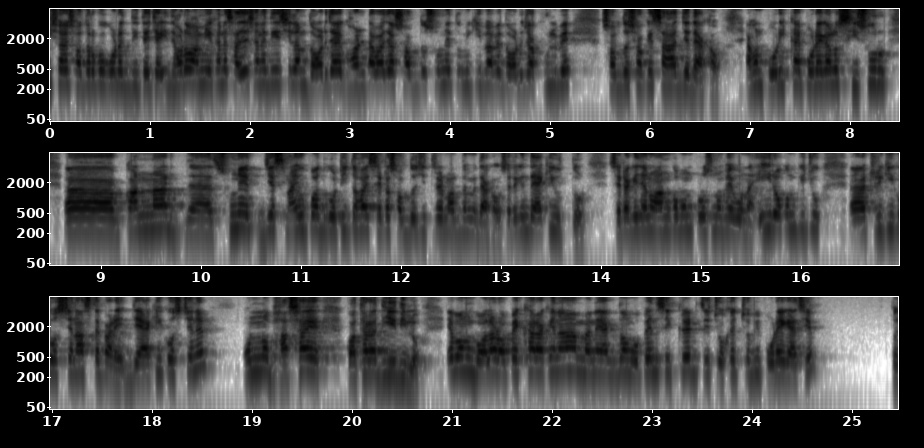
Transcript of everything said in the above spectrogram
বিষয়ে সতর্ক করে দিতে চাই। ধরো আমি এখানে সাজেশনে দিয়েছিলাম, দরজায় ঘণ্টা বাজার শব্দ শুনে তুমি কীভাবে দরজা খুলবে, শব্দ শখের সাহায্যে দেখাও। এখন পরীক্ষায় পড়ে গেল শিশুর কান্নার শুনে যে স্নায়ুপথ গঠিত হয়, সেটা শব্দচিত্রের মাধ্যমে দেখাও, সেটা কিন্তু একই উত্তর। সেটাকে যেন আনকমন প্রশ্ন ভেবো না। এইরকম কিছু ট্রিকি কোশ্চেন আসতে পারে যে একই কোশ্চেনের অন্য ভাষায় কথাটা দিয়ে দিল। এবং বলার অপেক্ষা রাখে না মানে একদম ওপেন সিক্রেট যে চোখের ছবি পড়ে গেছে তো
